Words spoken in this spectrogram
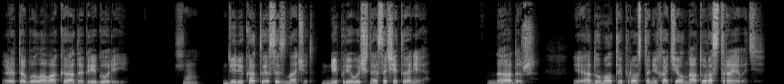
Это был авокадо, Григорий. Хм, деликатесы, значит, непривычное сочетание. Надо ж. Я думал, ты просто не хотел Нату расстраивать.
